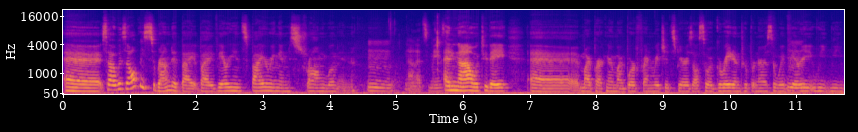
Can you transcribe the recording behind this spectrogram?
Uh, so I was always surrounded by by very inspiring and strong women. Mm. No, that's amazing. And now today. Uh, uh, my partner, my boyfriend Richard Spear, is also a great entrepreneur. So we're very mm. we, we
